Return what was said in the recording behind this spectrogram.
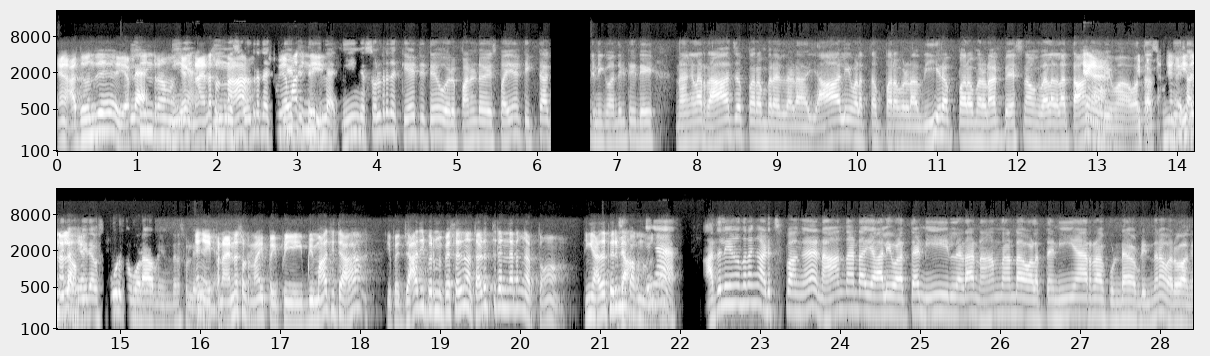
அது வந்து நீங்க நான் என்ன நீங்க சொல்றத கேட்டுட்டு. இல்ல நீங்க சொல்றத கேட்டுட்டு ஒரு பன்னெண்டு வயசு பையன் டிக்டாக் இன்னைக்கு வந்துகிட்டு டேய் நாங்கெல்லாம் ராஜ பரம்பரை இல்லடா யாழி வளர்த்த பரம்பரைடா வீர பரம்பரைடான்னு பேசினா உங்களால அதெல்லாம் தாங்க முடியுமா? ஸ்கூலுக்கு போடா அப்படின்னு சொல்லுவீங்க இப்ப நான் என்ன சொல்றேன்னா இப்ப இப்படி இப்படி மாத்திட்டா இப்ப ஜாதி பெருமை பேசுறது நான் தடுத்துட்டேன்னு தானங்க அர்த்தம். நீங்க அதை பெருமையா ஏங்க, பார்க்கணும் அதுலயும் தானங்க அடிச்சுப்பாங்க. நான் தான்டா யாழி வளர்த்த நீ இல்லடா நான் தான்டா வளர்த்த நீ யாரா புண்டை அப்படின்னு தானே வருவாங்க.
